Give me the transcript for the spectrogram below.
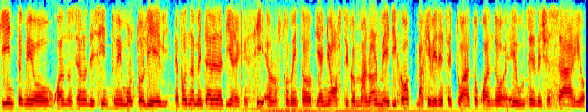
sintomi o quando si hanno dei sintomi molto lievi. È fondamentale da dire che sì, è uno strumento diagnostico in mano al medico, ma che viene effettuato quando è utile e necessario.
